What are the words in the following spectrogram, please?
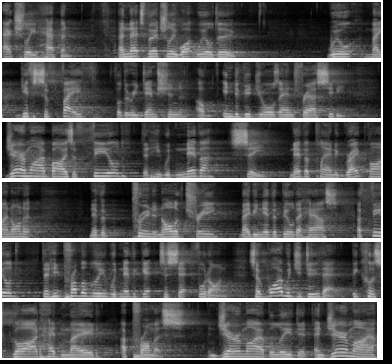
actually happen. And that's virtually what we'll do. We'll make gifts of faith for the redemption of individuals and for our city. Jeremiah buys a field that he would never see, never plant a grapevine on it, never prune an olive tree, maybe never build a house, a field that he probably would never get to set foot on. So, why would you do that? Because God had made a promise. And Jeremiah believed it. And Jeremiah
